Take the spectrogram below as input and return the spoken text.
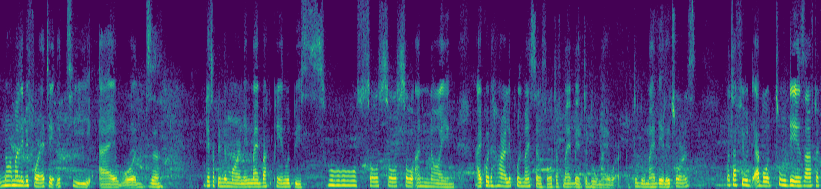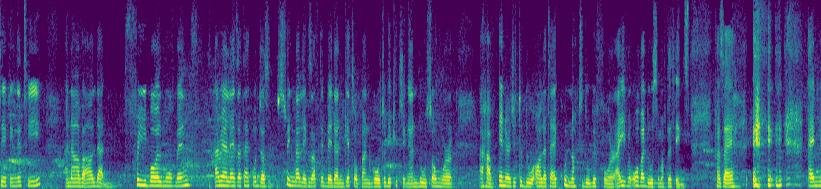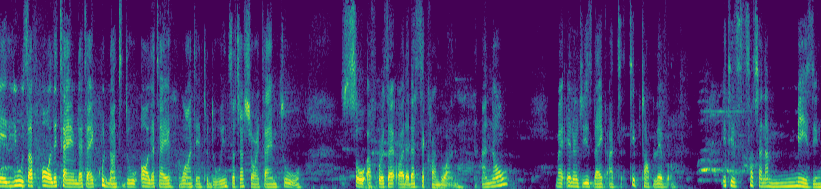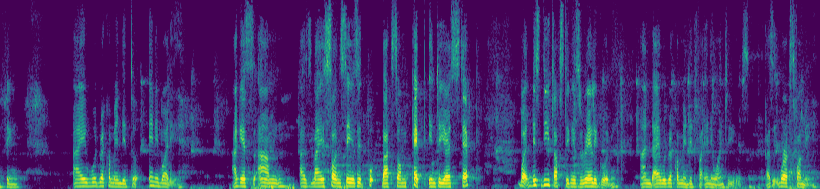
normally before I take the tea, I would uh, get up in the morning. My back pain would be so, so, so, so annoying. I could hardly pull myself out of my bed to do my work, to do my daily chores. But a few, about two days after taking the tea, and have all that free bowel movement, I realized that I could just swing my legs off the bed and get up and go to the kitchen and do some work. I have energy to do all that I could not do before. I even overdo some of the things because I I made use of all the time that I could not do all that I wanted to do in such a short time too. So of course I ordered a second one. And now my energy is like at tip top level. It is such an amazing thing. I would recommend it to anybody. I guess, um, as my son says, it put back some pep into your step. But this detox thing is really good, and I would recommend it for anyone to use because it works for me.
